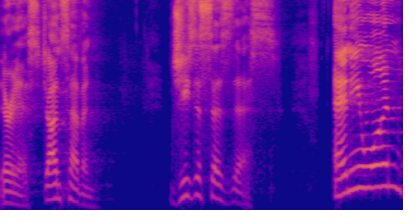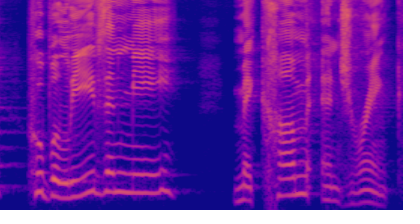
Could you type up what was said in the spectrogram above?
there it is, John 7. Jesus says this Anyone who believes in me may come and drink.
